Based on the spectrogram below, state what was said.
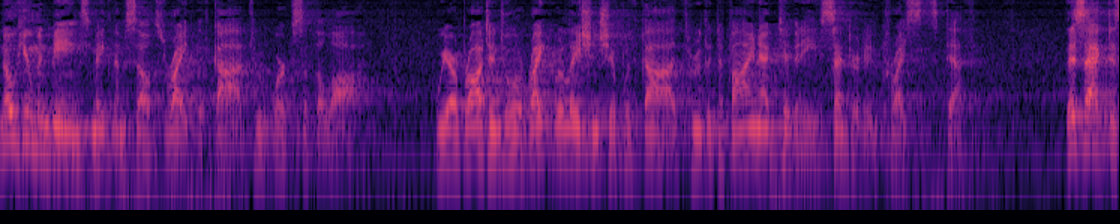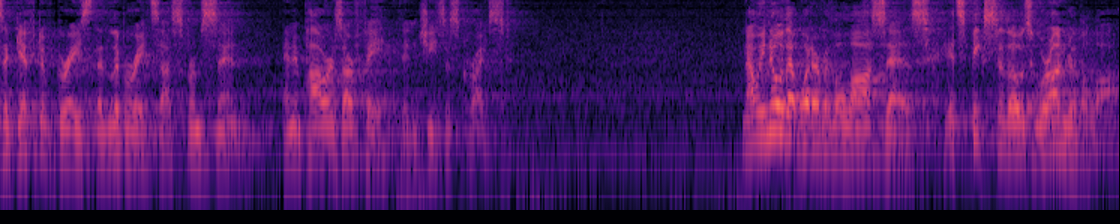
No human beings make themselves right with God through works of the law. We are brought into a right relationship with God through the divine activity centered in Christ's death. This act is a gift of grace that liberates us from sin and empowers our faith in Jesus Christ. Now we know that whatever the law says, it speaks to those who are under the law,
